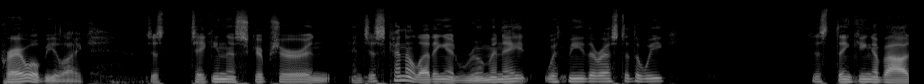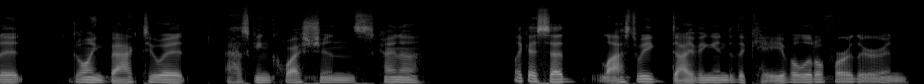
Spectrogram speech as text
prayer will be like. Just taking this scripture and, and just kind of letting it ruminate with me the rest of the week. Just thinking about it, going back to it, asking questions, kind of like I said last week, diving into the cave a little further and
